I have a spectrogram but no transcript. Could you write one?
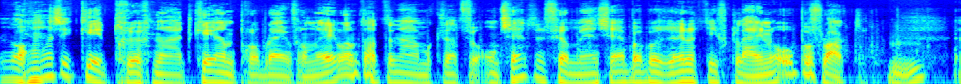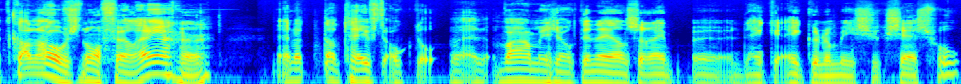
Nogmaals een keer terug naar het kernprobleem van Nederland. Dat namelijk dat we ontzettend veel mensen hebben op een relatief kleine oppervlakte. Het kan overigens nog veel erger. En dat, dat heeft ook. De, waarom is ook de Nederlandse uh, denk economie succesvol?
